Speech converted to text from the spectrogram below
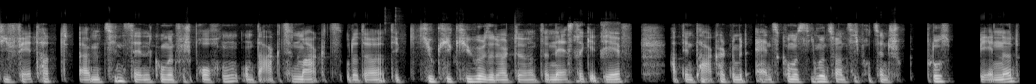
die Fed hat ähm, Zinssenkungen versprochen und der Aktienmarkt oder der, der QQQ, also der, der, der Nasdaq ETF, hat den Tag halt nur mit 1,27 Prozent plus beendet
